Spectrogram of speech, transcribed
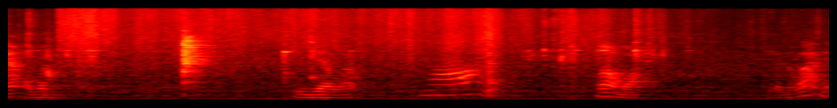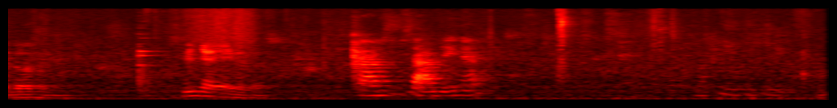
ย่างออกบนทีเดียวครับน้องน้อกบอกเดี๋ยวจะว่าเดี๋ยวโดนขึ้นยังไงเนี่ย สามสิบสามเองนะมาพี่พี่พี่ผม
